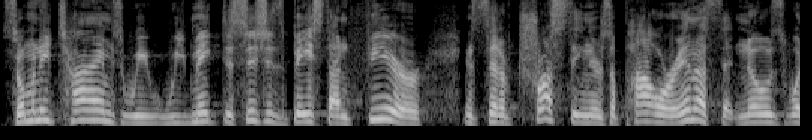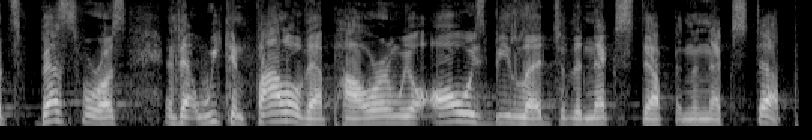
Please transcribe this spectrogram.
So many times we, we make decisions based on fear instead of trusting there's a power in us that knows what's best for us and that we can follow that power and we'll always be led to the next step and the next step.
